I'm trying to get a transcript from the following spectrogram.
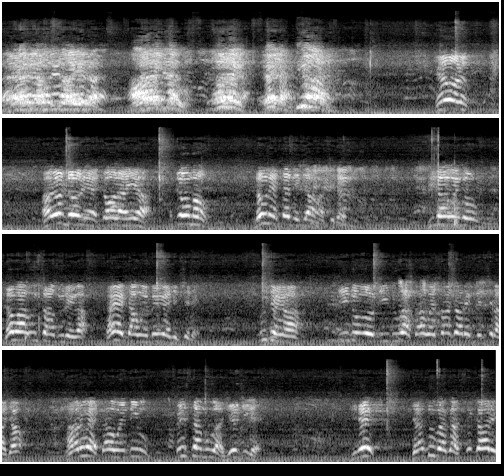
အဲဒီလိုဆက်ရရအားရတဲ့ကိုဆိုလိုက်ရရဒီအောင် ရဲဘော်တို့အားလုံးလုံးနေတော်လာရေးဟာအကျော်မဟုတ်လုံးနဲ့တက်နေကြမှာဖြစ်တယ်ဒီတော်ဝင်ကိုလောဘဥဆောင်သူတွေကဓာတ်ရိုက်တာဝန်ပေးခဲ့ခြင်းဖြစ်တယ်ခုချိန်ဟာပြည်သူကိုပြည်သူကကာဝယ်ဆွမ်းရှောက် တဲ့ဖြစ်တာကြောင့်ငါတို့ရဲ့တာဝန်သိမှုပေးဆက်မှုကရေးကြည့်တယ်ဒီနေ့ရန်သူဘက်ကစစ်ကားတွေ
